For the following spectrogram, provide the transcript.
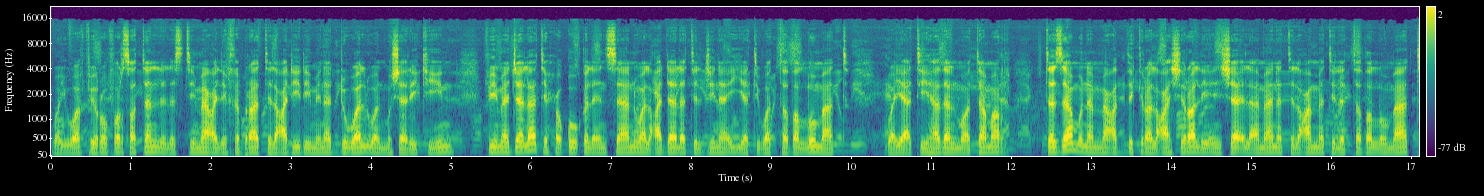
ويوفر فرصة للاستماع لخبرات العديد من الدول والمشاركين في مجالات حقوق الإنسان والعدالة الجنائية والتظلمات. ويأتي هذا المؤتمر تزامنا مع الذكرى العاشرة لإنشاء الأمانة العامة للتظلمات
